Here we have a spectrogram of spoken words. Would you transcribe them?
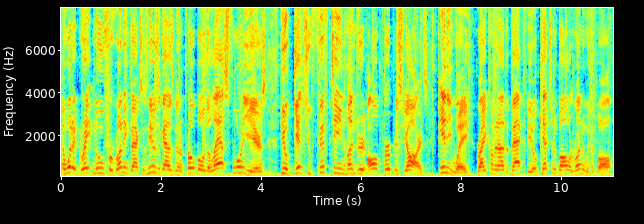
And what a great move for running backs. Because here's a guy who's been a Pro Bowl the last four years. He'll get you 1,500 all purpose yards anyway, right? Coming out of the backfield, catching the ball or running with the ball.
